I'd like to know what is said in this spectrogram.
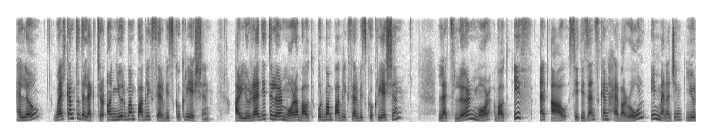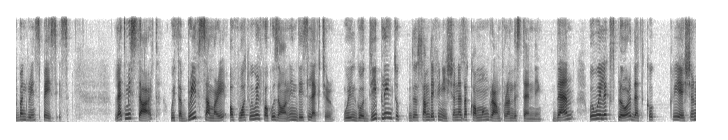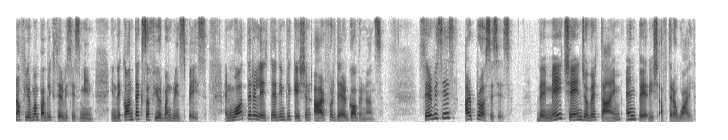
Hello, welcome to the lecture on urban public service co-creation. Are you ready to learn more about urban public service co-creation? Let's learn more about if and how citizens can have a role in managing urban green spaces. Let me start with a brief summary of what we will focus on in this lecture. We'll go deeply into the, some definition as a common ground for understanding. Then we will explore that co-creation of urban public services mean in the context of urban green space and what the related implications are for their governance. Services are processes. They may change over time and perish after a while.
